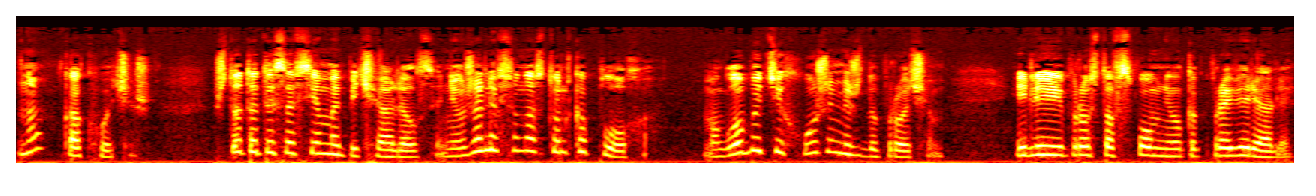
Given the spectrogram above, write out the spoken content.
«Ну, как хочешь. Что-то ты совсем опечалился. Неужели все настолько плохо? Могло быть и хуже, между прочим. Или просто вспомнил, как проверяли?»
